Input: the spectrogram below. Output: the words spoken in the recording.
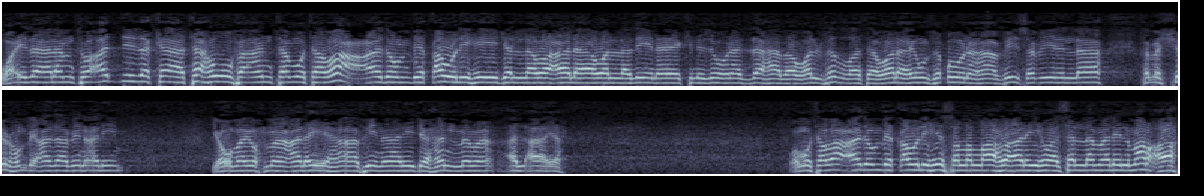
وإذا لم تؤد زكاته فأنت متوعد بقوله جل وعلا والذين يكنزون الذهب والفضة ولا ينفقونها في سبيل الله فبشرهم بعذاب أليم. يوم يحمى عليها في نار جهنم الآية. ومتوعد بقوله صلى الله عليه وسلم للمرأة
